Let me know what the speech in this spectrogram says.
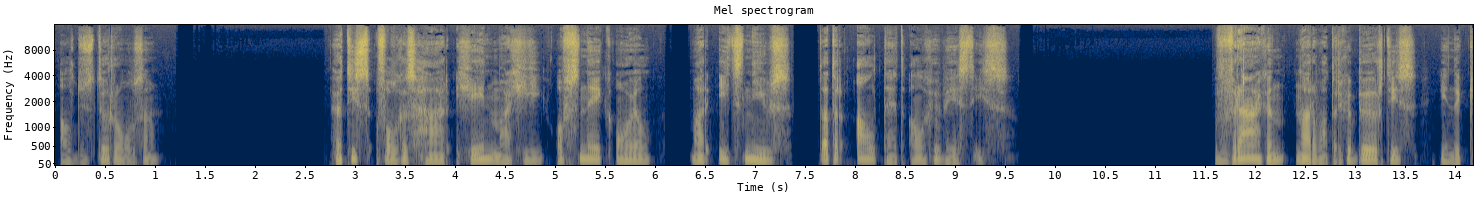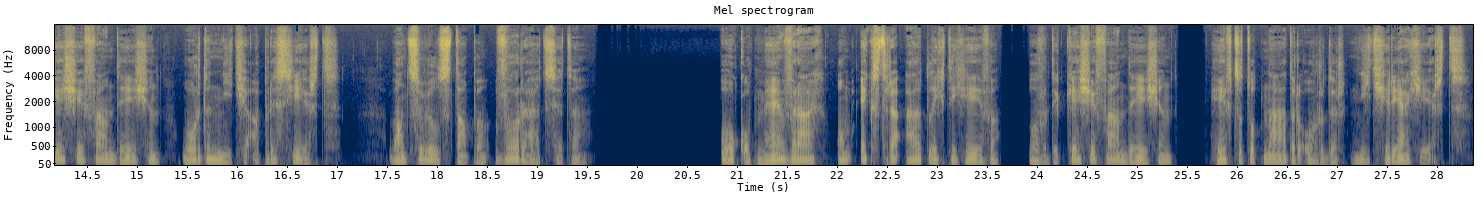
al dus de roze. Het is volgens haar geen magie of snake oil, maar iets nieuws dat er altijd al geweest is. Vragen naar wat er gebeurd is in de Keshe Foundation worden niet geapprecieerd, want ze wil stappen vooruit zetten. Ook op mijn vraag om extra uitleg te geven over de Keshe Foundation heeft ze tot nader order niet gereageerd.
